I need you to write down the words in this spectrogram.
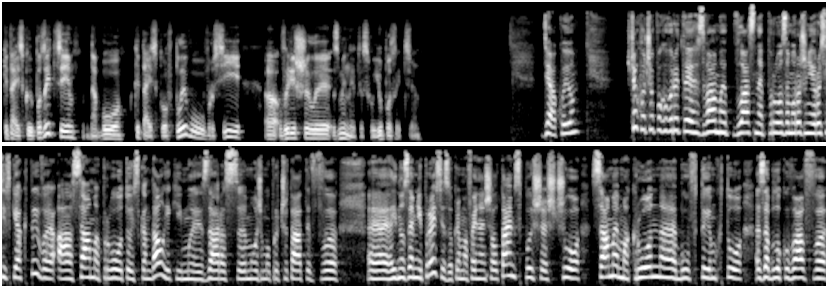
китайської позиції або китайського впливу в Росії е, вирішили змінити свою позицію. Дякую. Ще хочу поговорити з вами власне про заморожені російські активи, а саме про той скандал, який ми зараз е, можемо прочитати в е, іноземній пресі. Зокрема, Financial Times пише, що саме Макрон е, був тим, хто заблокував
